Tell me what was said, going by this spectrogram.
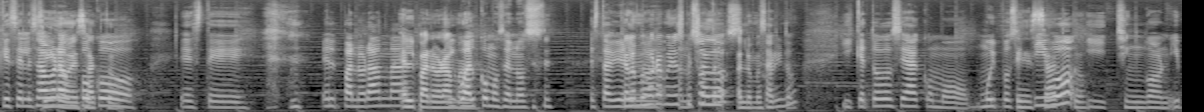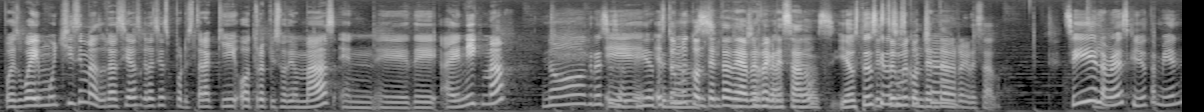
que se les abra no, un exacto. poco este el panorama. El panorama. Igual como se nos está que a viendo lo mejor a mí no he escuchado, a lo mejor y no. Y que todo sea como muy positivo Exacto. y chingón. Y pues, güey, muchísimas gracias. Gracias por estar aquí. Otro episodio más en, eh, de A Enigma. No, gracias a Eh, ti. estoy muy Atenas. contenta de Muchas haber regresado. gracias. Y a ustedes que Estoy nos muy contenta de haber escuchan. regresado. Sí, la verdad es que yo también.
